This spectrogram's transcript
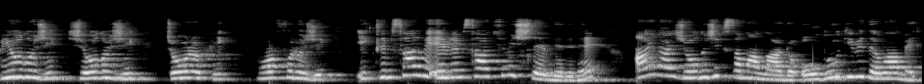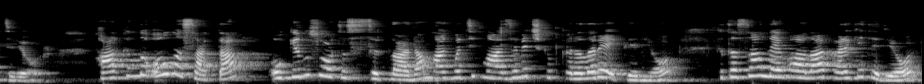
biyolojik, jeolojik, coğrafik, morfolojik, iklimsel ve evrimsel tüm işlevlerini aynen jeolojik zamanlarda olduğu gibi devam ettiriyor. Farkında olmasak da okyanus ortası sırtlardan magmatik malzeme çıkıp karalara ekleniyor, kıtasal levhalar hareket ediyor,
